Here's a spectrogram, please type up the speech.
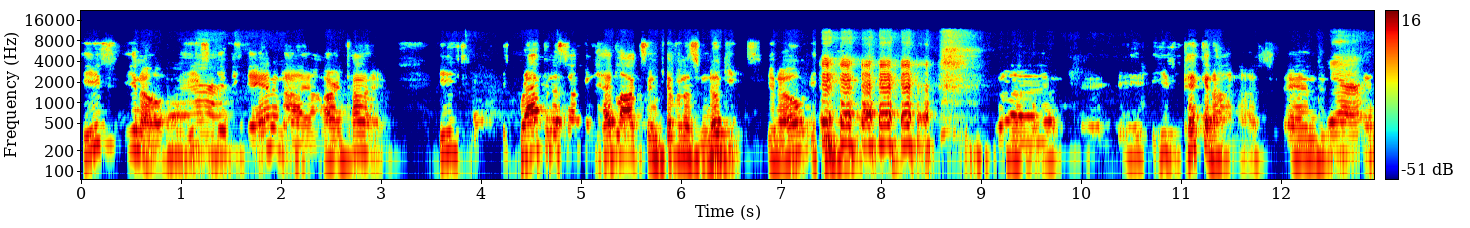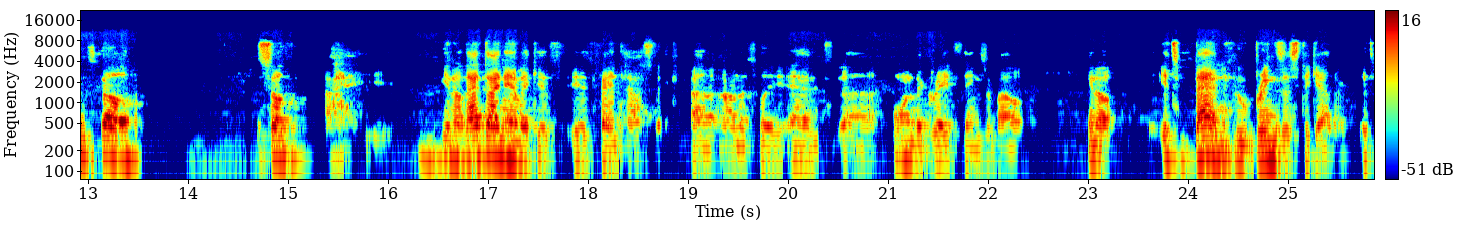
He's, you know, yeah. he's giving Dan and I a hard time. He's, he's wrapping us up in headlocks and giving us noogies, you know? uh, he's picking on us. And, yeah. and so, so you know that dynamic is is fantastic uh, honestly and uh, one of the great things about you know it's ben who brings us together it's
